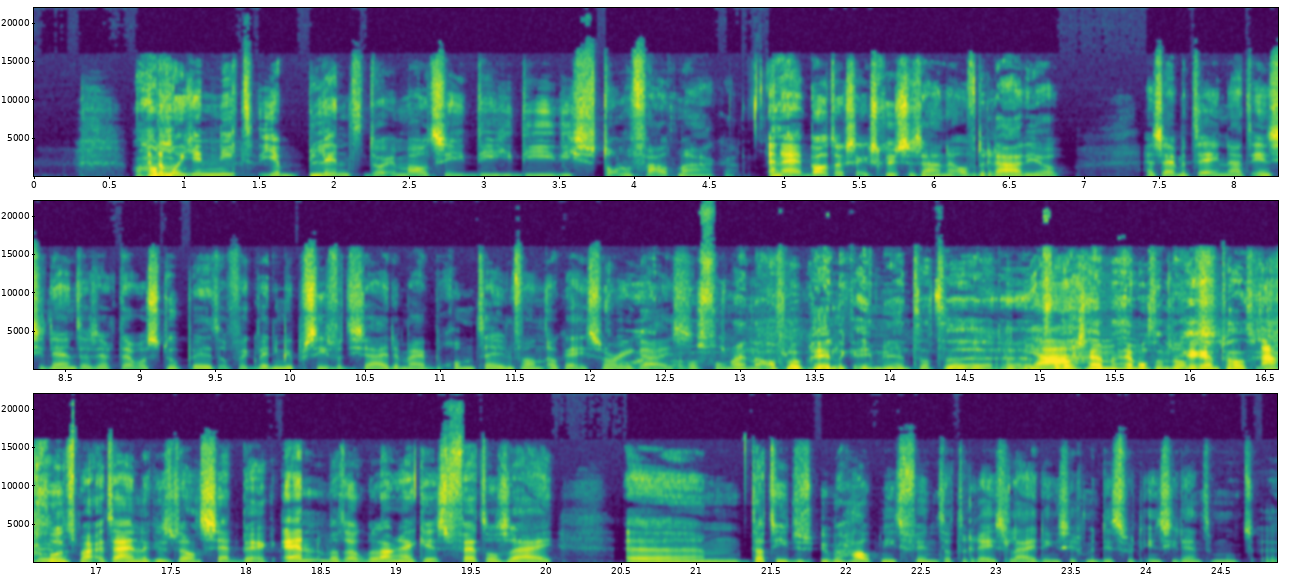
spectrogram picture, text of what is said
Maar En dan moet je niet je blind door emotie die, die, die stomme fout maken. En hij bood ook zijn excuses aan hè, over de radio. Hij zei meteen na het incident, hij zegt, dat was stupid. Of ik weet niet meer precies wat hij zei, maar hij begon meteen van, oké, sorry Oh, guys. was volgens mij na afloop redelijk eminent dat eh Ja, volgens hem Hamilton klopt. geremd had Nou gegeven. goed, maar uiteindelijk is het wel een setback. En wat ook belangrijk is, Vettel zei ehm, dat hij dus überhaupt niet vindt dat de raceleiding zich met dit soort incidenten moet eh,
